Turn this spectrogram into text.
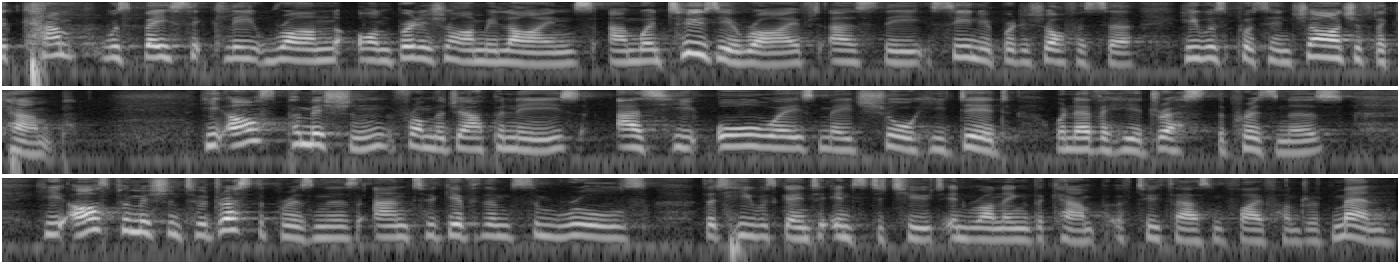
the camp was basically run on British Army lines, and when Toosey arrived as the senior British officer, he was put in charge of the camp. He asked permission from the Japanese, as he always made sure he did whenever he addressed the prisoners. He asked permission to address the prisoners and to give them some rules that he was going to institute in running the camp of 2,500 men.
